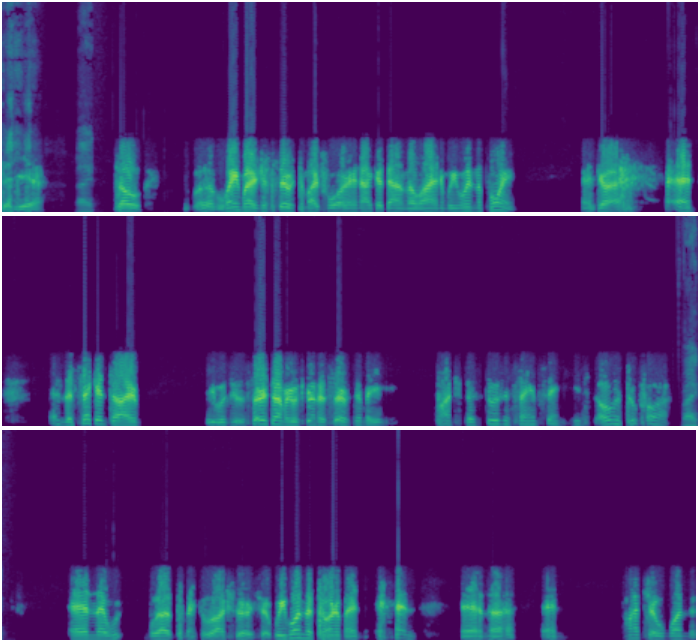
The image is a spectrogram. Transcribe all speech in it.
said, Yeah. Right. So uh, Wayne Rogers served to my forehand. I got down the line and we win the point. And uh, and and the second time he was the third time he was going to serve to me. Punch, let's do the same thing. He's over too far. Right. And uh, we, well, to make a long story short, we won the tournament, and and uh, and Pancho won the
